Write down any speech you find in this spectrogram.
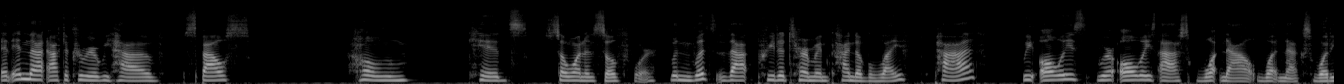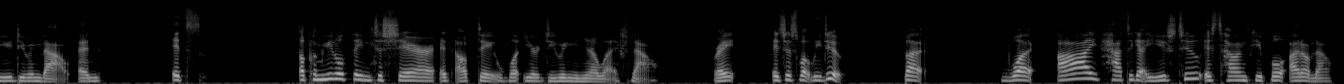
And in that, after career, we have spouse, home, kids, so on and so forth. When with that predetermined kind of life path, we always we're always asked what now? What next? What are you doing now? And it's a communal thing to share and update what you're doing in your life now right? It's just what we do. But what i had to get used to is telling people i don't know.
